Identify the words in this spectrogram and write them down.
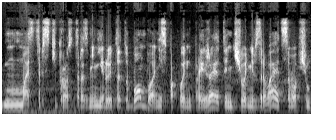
мастерски просто разминирует эту бомбу, они спокойно проезжают, и ничего не взрывается. В общем,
